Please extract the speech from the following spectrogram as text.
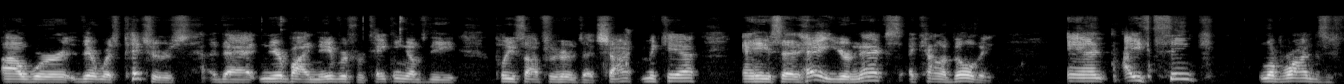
uh, where there was pictures that nearby neighbors were taking of the police officers that shot Ma'Khia, and he said, "Hey, you're next. Accountability." And I think LeBron's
